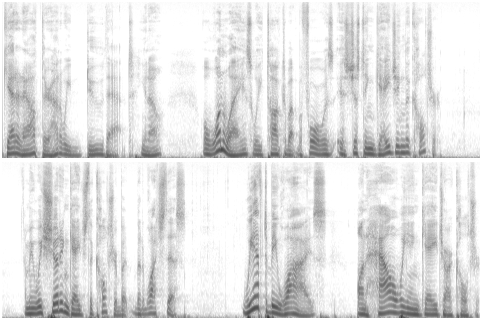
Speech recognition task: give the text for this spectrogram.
get it out there? How do we do that? You know? Well, one way, as we talked about before, was is just engaging the culture. I mean, we should engage the culture, but but watch this. We have to be wise on how we engage our culture.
